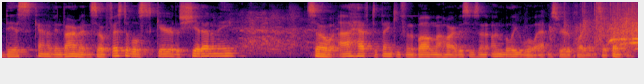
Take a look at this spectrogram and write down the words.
this kind of environment. And so festivals scare the shit out of me. So I have to thank you from the bottom of my heart. This is an unbelievable atmosphere to play in. So thank you.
